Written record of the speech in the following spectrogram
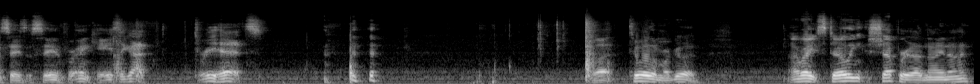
To say it's the same for any case. They got three hits. but two of them are good. All right, Sterling Shepard at 99.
